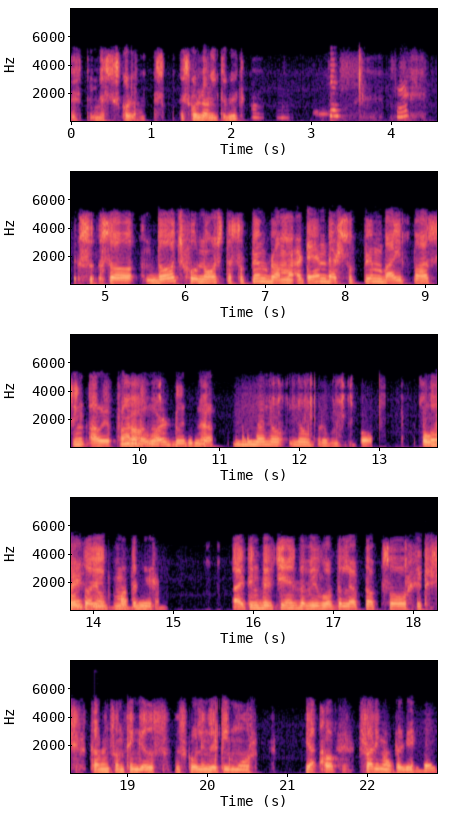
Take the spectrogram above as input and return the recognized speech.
Just scroll down. Scroll down a little bit. Yes, sir. So, so those who knows the supreme brahman attain that supreme by passing away from No, the no. world during No. the no no no no prabhuji oh, Oh, oh sorry of- mataji i think they changed the view of the laptop so it is coming something else scrolling little more yeah okay sorry mataji best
